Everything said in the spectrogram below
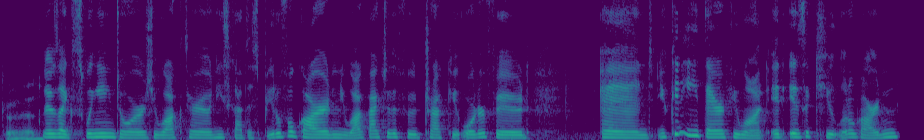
Go ahead. There's like swinging doors. You walk through, and he's got this beautiful garden. You walk back to the food truck. You order food, and you can eat there if you want. It is a cute little garden,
